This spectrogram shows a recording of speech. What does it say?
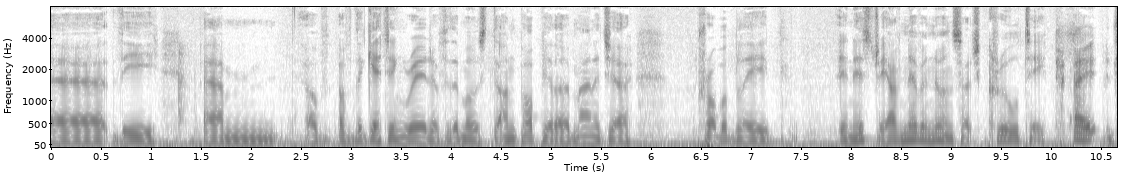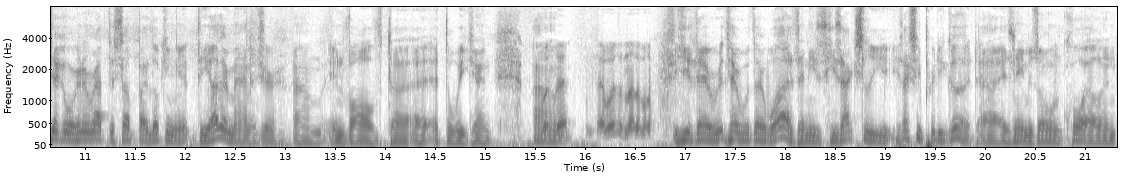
uh, the um, of of the getting rid of the most unpopular manager probably in history. I've never known such cruelty. Uh, Dicko, we're going to wrap this up by looking at the other manager um, involved uh, at the weekend. Was Um, there? There was another one. He, there, there, there was, and he's he's actually he's actually pretty good. Uh, his name is Owen Coyle, and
